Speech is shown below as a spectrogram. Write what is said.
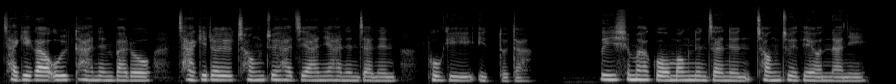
자기가 옳다 하는 바로 자기를 정죄하지 아니하는 자는 복이 있도다. 의심하고 먹는 자는 정죄되었나니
